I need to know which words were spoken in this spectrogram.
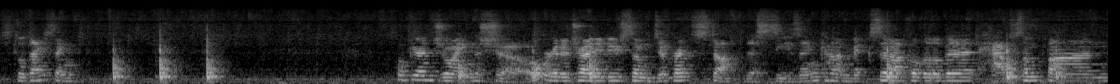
Still dicing. Hope you're enjoying the show. We're to try to do some different stuff this season, kind of mix it up a little bit, have some fun.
